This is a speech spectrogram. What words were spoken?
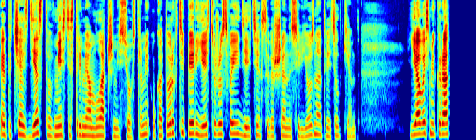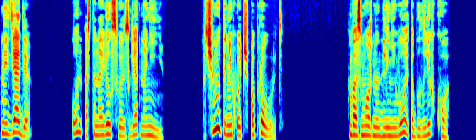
«Это часть детства вместе с тремя младшими сестрами, у которых теперь есть уже свои дети», — совершенно серьезно ответил Кент. «Я восьмикратный дядя». Он остановил свой взгляд на Нине. «Почему ты не хочешь попробовать?» Возможно, для него это было легко,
